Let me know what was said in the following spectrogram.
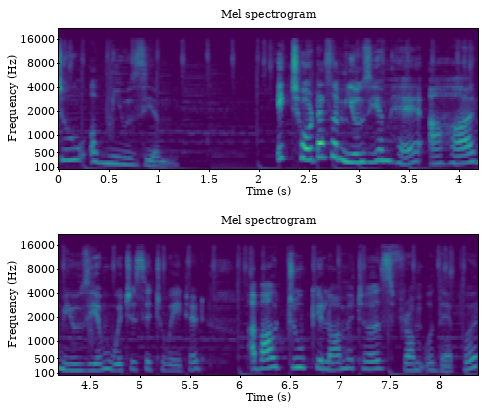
to a museum एक छोटा सा म्यूज़ियम है, Ahar museum which is situated about two kilometres from Udaipur.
